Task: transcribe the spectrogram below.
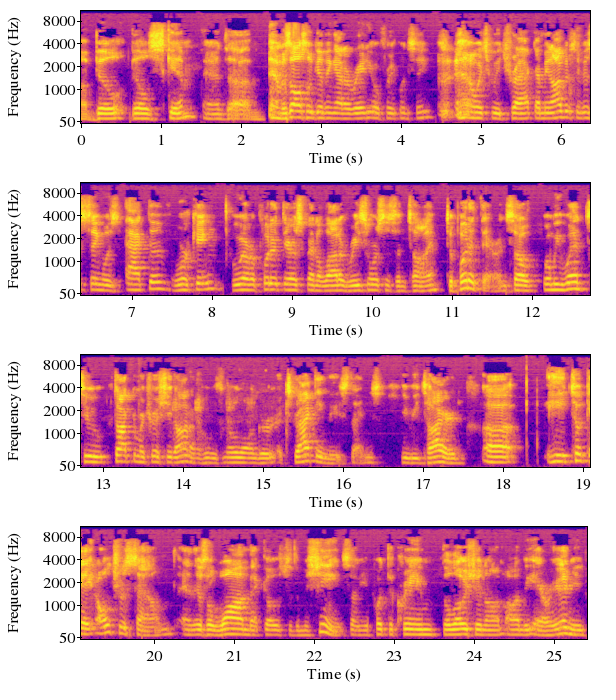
uh, Bill Bill's skin, and um, was also giving out a radio frequency, which we tracked. I mean, obviously this thing was active, working. Whoever put it there spent a lot of resources and time to put it there. And so when we went to Dr. Matriciana, who was no longer extracting these things, he retired. He took a ultrasound and there's a wand that goes to the machine. So you put the cream, the lotion on, on the area and you,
